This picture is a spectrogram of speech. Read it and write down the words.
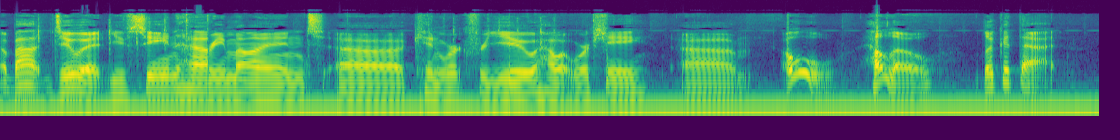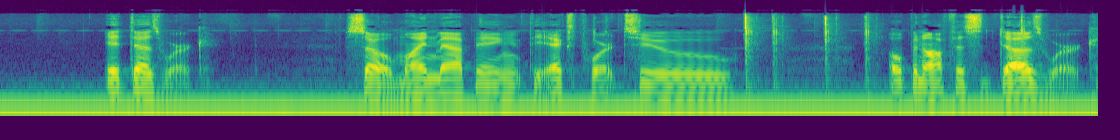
about do it. You've seen how FreeMind uh, can work for you, how it works for me. Um, oh, hello! Look at that. It does work. So mind mapping, the export to OpenOffice does work.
